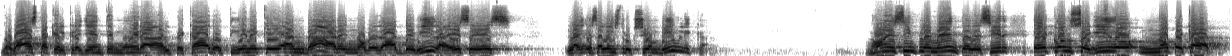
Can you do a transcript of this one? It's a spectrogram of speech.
No basta que el creyente muera al pecado, tiene que andar en novedad de vida. Es esa es la instrucción bíblica. No es simplemente decir, he conseguido no pecar,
